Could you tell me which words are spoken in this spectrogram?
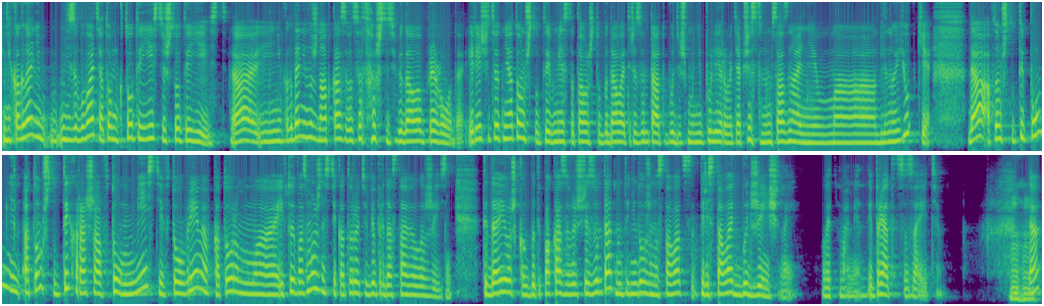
никогда не, не забывать о том, кто ты есть и что ты есть. Да? И никогда не нужно отказываться от того, что тебе дала природа. И речь идет не о том, что ты вместо того, чтобы давать результат, будешь манипулировать общественным сознанием э, длиной юбки, да, а в том, что ты помни о том, что ты хороша в том месте, в то время, в котором э, и в той возможности, которую тебе предоставила жизнь. Ты даешь, как бы ты показываешь результат, но ты не должен оставаться, переставать быть женщиной в этот момент и прятаться за этим. Угу. Да?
